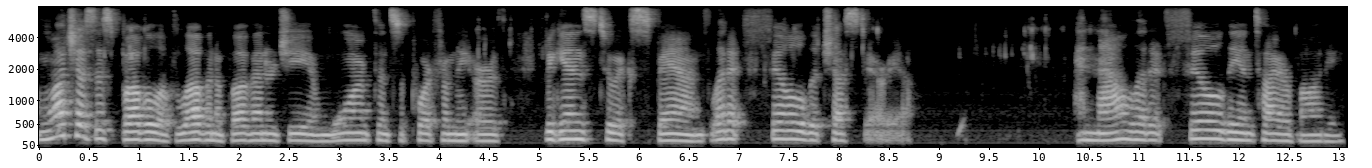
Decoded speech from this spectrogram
And watch as this bubble of love and above energy and warmth and support from the earth begins to expand. Let it fill the chest area. And now let it fill the entire body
